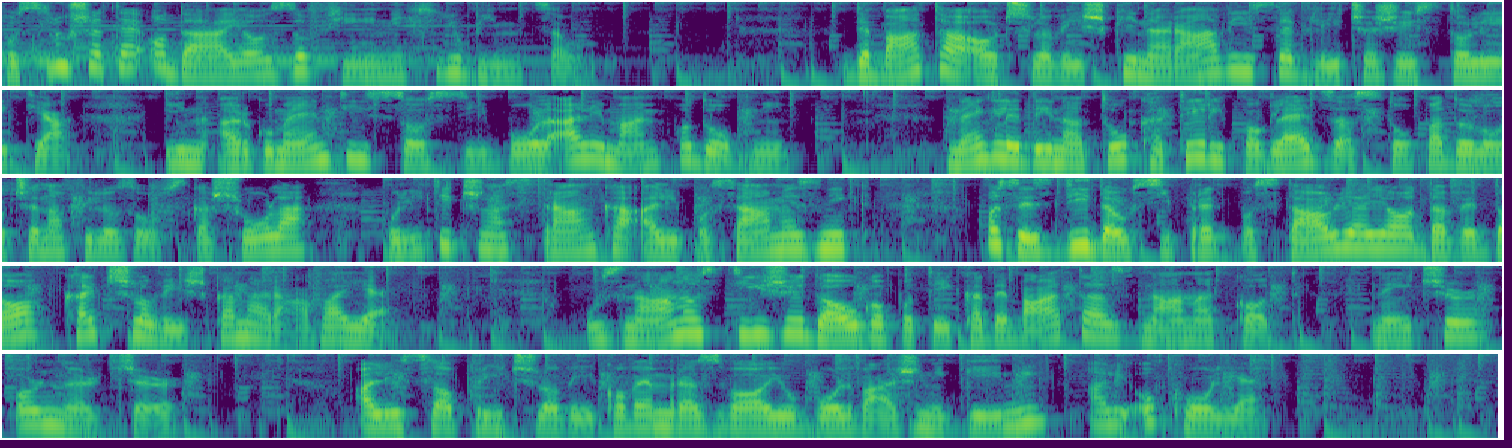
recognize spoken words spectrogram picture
Poslušate oddajo Zofijnih ljubimcev. Debata o človeški naravi se vleče že stoletja in argumenti so si bolj ali manj podobni. Ne glede na to, kateri pogled zastopa določena filozofska šola, politična stranka ali posameznik, pa se zdi, da vsi predpostavljajo, da vedo, kaj človeška narava je. V znanosti že dolgo poteka debata znana kot nature or nurture. Ali so pri človekovem razvoju bolj važni geni ali okolje?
